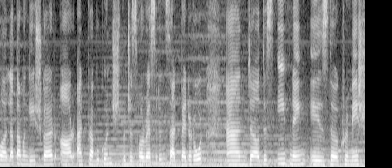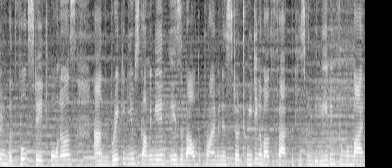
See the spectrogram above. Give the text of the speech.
uh, Lata Mangeshkar are at Prabhukunj, which is her residence at Pedder Road. And uh, this evening is the cremation with full state honors. And the breaking news coming in is about the Prime Minister tweeting about the fact that he's going to be leaving for Mumbai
